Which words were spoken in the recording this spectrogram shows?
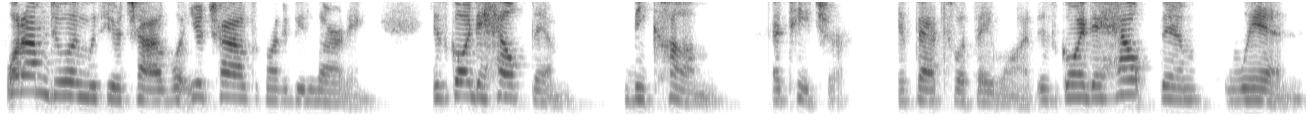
what I'm doing with your child, what your child's going to be learning is going to help them become a teacher if that's what they want is going to help them win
